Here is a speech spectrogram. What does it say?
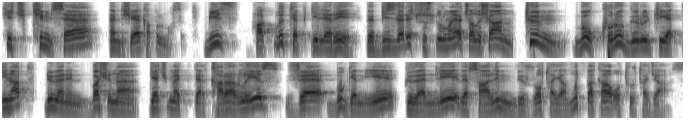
Hiç kimse endişeye kapılmasın. Biz haklı tepkileri ve bizleri susturmaya çalışan tüm bu kuru gürültüye inat dümenin başına geçmekte kararlıyız ve bu gemiyi güvenli ve salim bir rotaya mutlaka oturtacağız.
